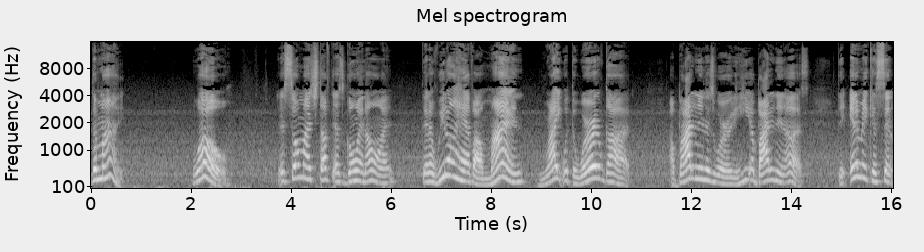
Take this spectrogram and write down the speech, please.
the mind whoa, there's so much stuff that's going on that if we don't have our mind right with the Word of God, abiding in His Word, and He abiding in us, the enemy can send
